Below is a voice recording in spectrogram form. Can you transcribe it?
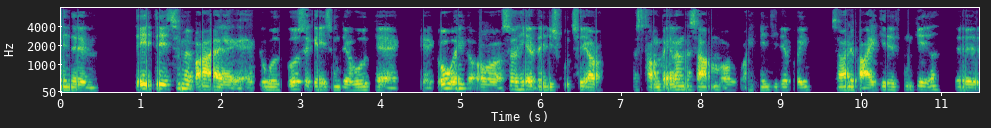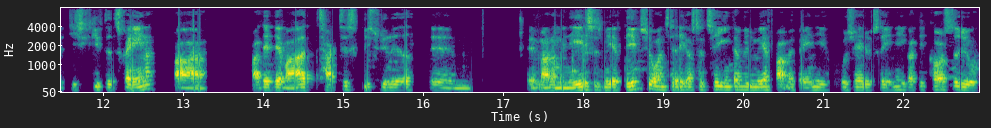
men øh, det, det er simpelthen bare at gået både så galt, som det overhovedet kan, kan gå. Ikke? Og så her, da de skulle til at, at stramme ballerne sammen og, og hente de der point, så har det bare ikke øh, fungeret. Øh, de skiftede træner fra, fra det der meget taktisk disciplineret øh, øh, Manu Menezes mere defensivorienteret, og så til en, der ville mere frem af banen i Rosario Sene, ikke? og det kostede jo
